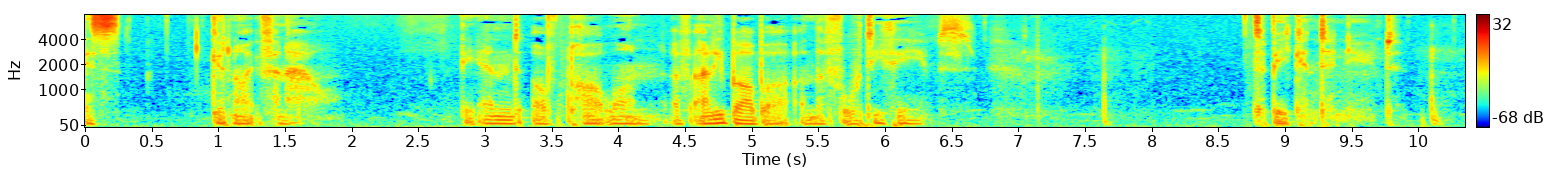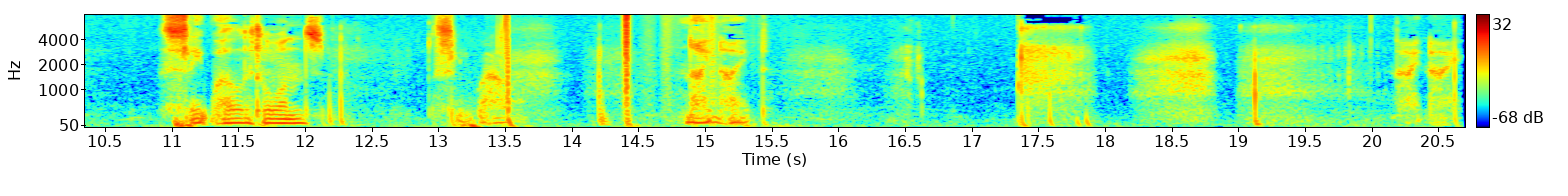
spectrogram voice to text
is good night for now. The end of part one of Ali Baba and the Forty Thieves. To be continued. Sleep well, little ones. Sleep well. Night night night.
